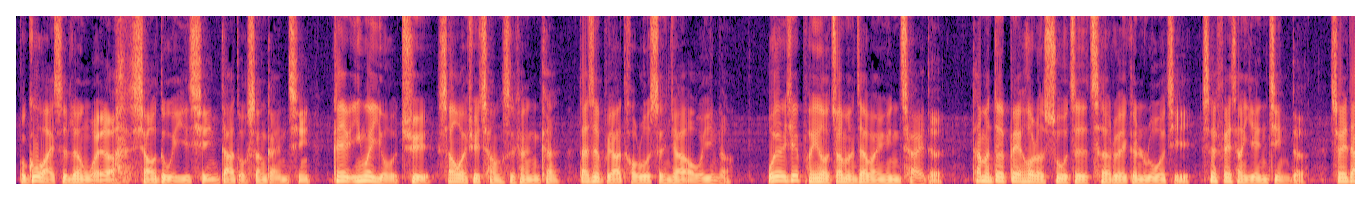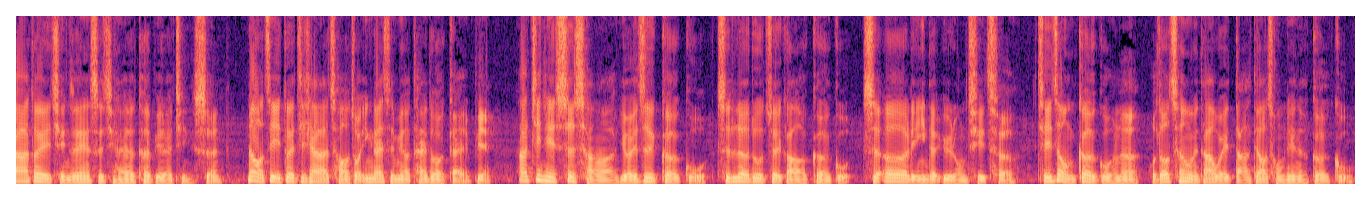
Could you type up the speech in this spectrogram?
不过我还是认为啦，小赌怡情，大赌伤感情。可以因为有趣，稍微去尝试看看，但是不要投入身家 all in 了。我有一些朋友专门在玩运彩的，他们对背后的数字策略跟逻辑是非常严谨的，所以大家对钱这件事情还是特别的谨慎。那我自己对接下来的操作应该是没有太多的改变。那近期市场啊，有一只个股是热度最高的个股，是二二零一的裕隆汽车。其实这种个股呢，我都称为它为打掉重练的个股。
